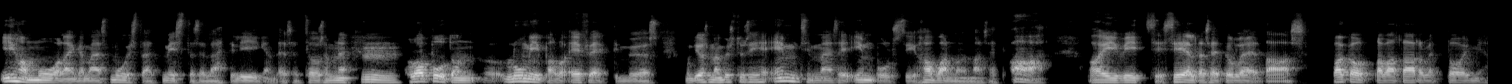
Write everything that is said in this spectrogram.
ihan muualla, enkä mä edes muista, että mistä se lähti liikenteeseen. se on semmoinen mm. loputon lumipalloefekti myös, mutta jos mä pystyn siihen ensimmäiseen impulssiin havainnoimaan se, että ah, ai vitsi, sieltä se tulee taas, pakottava tarve toimia,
